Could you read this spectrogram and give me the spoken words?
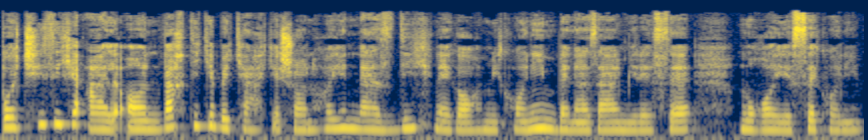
با چیزی که الان وقتی که به کهکشانهای نزدیک نگاه می‌کنیم به نظر می‌رسه مقایسه کنیم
